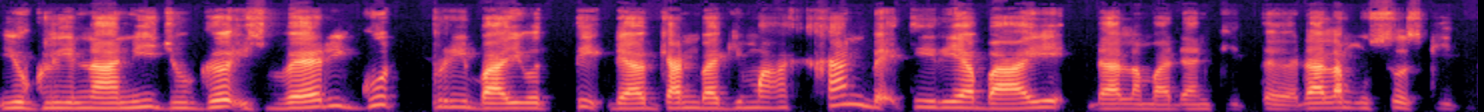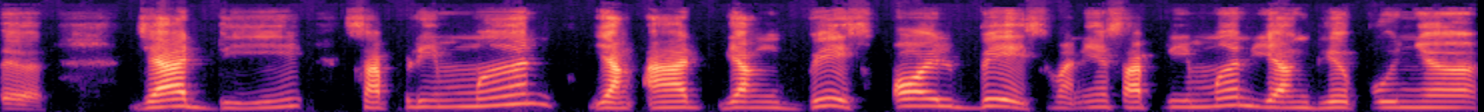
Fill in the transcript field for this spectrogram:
euglena ni juga is very good prebiotik dia akan bagi makan bakteria baik dalam badan kita dalam usus kita. Jadi suplemen yang yang base oil base maknanya suplemen yang dia punya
